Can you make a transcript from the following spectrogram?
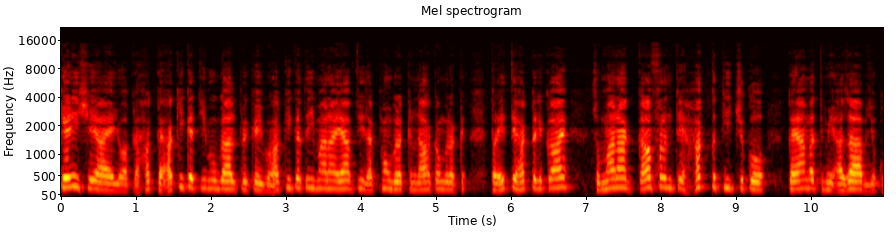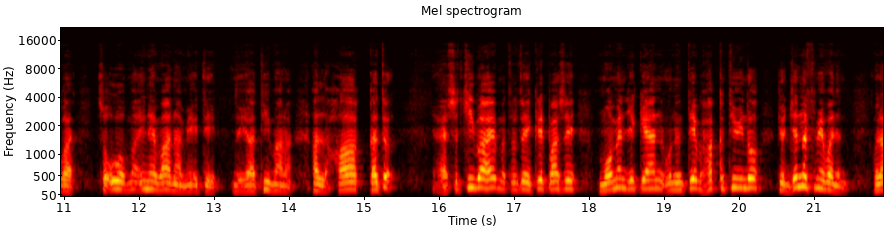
ڪهڙي شيءِ آهي جو حق حقيقت جي مون ڳالهه پيو ڪئي پوءِ حقيقت جي معنيٰ به ٿي هقون به رک ناهڪون به رک پر هتي حق جيڪو آهي سو معنيٰ ڪافرن تي حق ٿي چڪو قيامت ۾ عذاب جيڪو آهي سو اهو ان معنيٰ ۾ هتي اها ٿي معنيٰ ال هاڪت ۽ سچي به آهي مطلب ته هڪڙي پاسي مومن جيڪي آهن انهن تي به حق ٿي ويندو جو جنت ۾ وڃن هن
